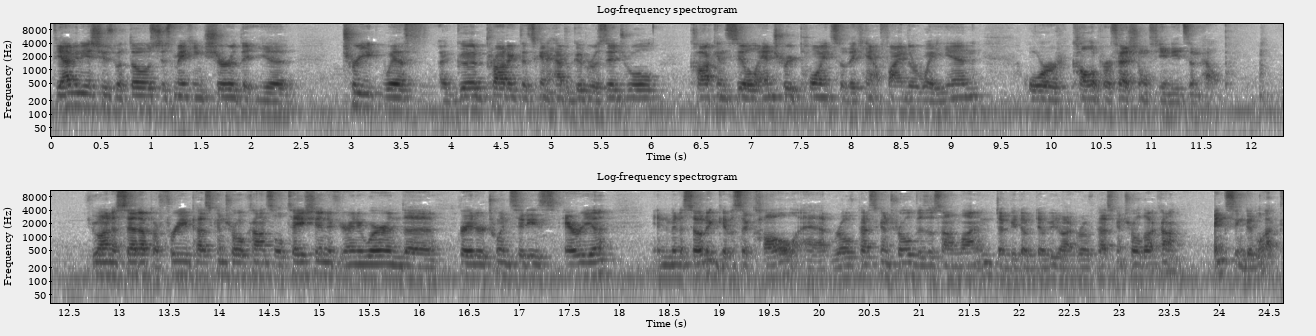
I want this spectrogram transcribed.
if you have any issues with those, just making sure that you treat with a good product that's going to have a good residual, caulk and seal entry point so they can't find their way in, or call a professional if you need some help. If you want to set up a free pest control consultation, if you're anywhere in the greater Twin Cities area in Minnesota, give us a call at Rove Pest Control. Visit us online, www.rovepestcontrol.com. Thanks and good luck.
